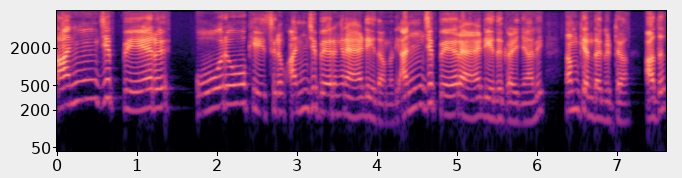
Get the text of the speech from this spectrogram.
അഞ്ച് പേര് ഓരോ കേസിലും അഞ്ച് പേരിങ്ങനെ ആഡ് ചെയ്താൽ മതി. അഞ്ച് പേർ ആഡ് ചെയ്ത് കഴിഞ്ഞാൽ നമുക്ക് എന്താ കിട്ടുക? അത്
